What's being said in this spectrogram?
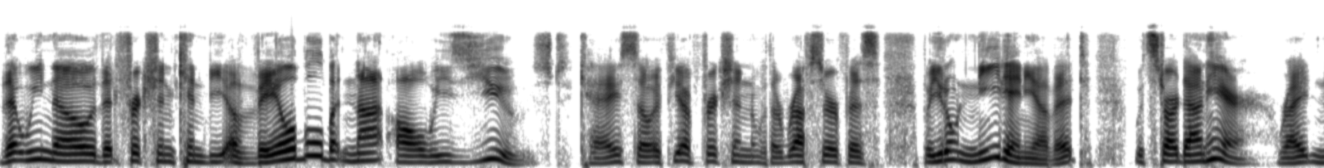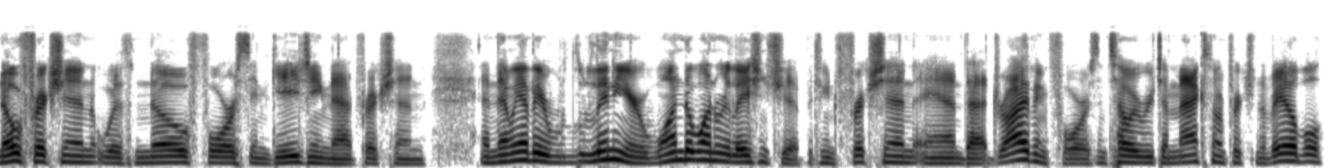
that we know that friction can be available but not always used. Okay, so if you have friction with a rough surface, but you don't need any of it, would start down here, right? No friction with no force engaging that friction. And then we have a linear one-to-one relationship between friction and that driving force until we reach a maximum friction available.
